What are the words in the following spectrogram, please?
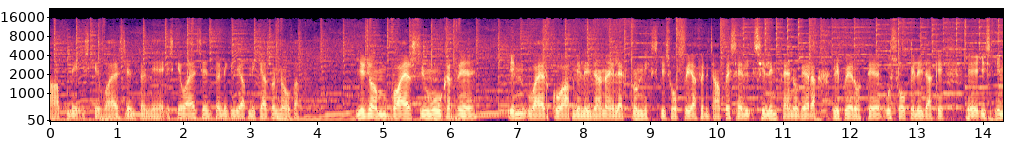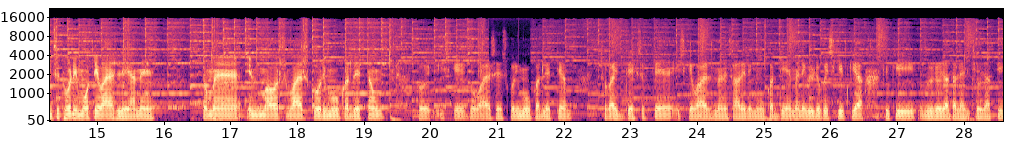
आपने इसके वायर्स चेंज करने हैं। इसके वायर चेंज करने के लिए आपने क्या करना होगा? ये जो हम वायर्स रिमूव कर रहे हैं, इन वायर को आपने ले जाना है इलेक्ट्रॉनिक्स की शॉप पे या फिर जहाँ पे सेल सीलिंग फ़ैन वगैरह रिपेयर होते हैं, उस शॉप पे ले जाके इस, इनसे थोड़े मोटे वायर ले आने हैं। तो मैं इन वायर्स को रिमूव कर देता हूँ। तो इसके जो वायर्स है, इसको रिमूव कर लेते हैं हम। तो गाइज़ देख सकते हैं, इसके वायर्स मैंने सारे रिमूव कर दिए हैं। मैंने वीडियो को स्किप किया क्योंकि वीडियो ज़्यादा लेंथी हो जाती।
